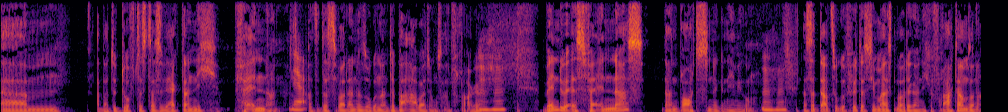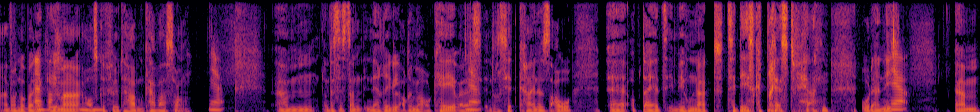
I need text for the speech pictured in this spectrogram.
ähm, aber du durftest das Werk dann nicht verändern. Ja. Also das war dann eine sogenannte Bearbeitungsanfrage. Mhm. Wenn du es veränderst, dann brauchtest du eine Genehmigung. Mhm. Das hat dazu geführt, dass die meisten Leute gar nicht gefragt haben, sondern einfach nur bei der Einfach, GEMA mhm. ausgefüllt haben, Coversong. Ja. Ähm, und das ist dann in der Regel auch immer okay, weil das Ja. interessiert keine Sau, äh, ob da jetzt irgendwie 100 CDs gepresst werden oder nicht. Ja. Ähm,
